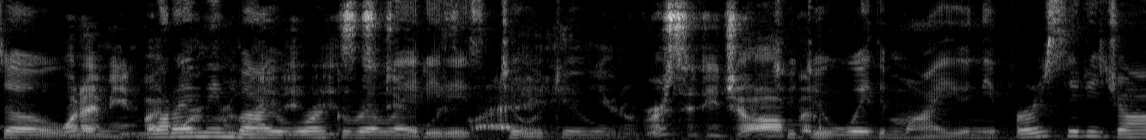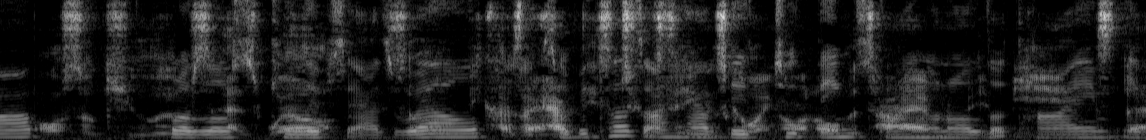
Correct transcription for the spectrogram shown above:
So what I mean by what I work mean by related work is to do related is my to do university job, to do with my university job, also culips those as well. as so well. because I So these because two I have things these going two on all the things going on all the time, it means that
